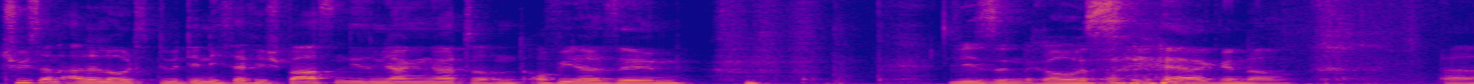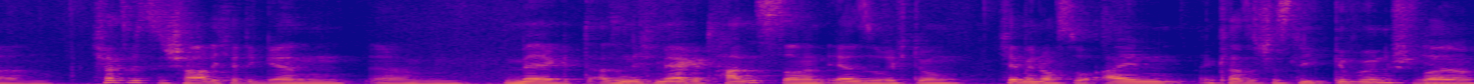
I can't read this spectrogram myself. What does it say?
Tschüss an alle Leute, mit denen ich sehr viel Spaß in diesem Jahrgang hatte und auf Wiedersehen. Wir sind raus. ja, genau. Ähm, ich fand es ein bisschen schade, ich hätte gern ähm, mehr, also nicht mehr getanzt, sondern eher so Richtung, ich hätte mir noch so ein, ein klassisches Lied gewünscht, Ja. weil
